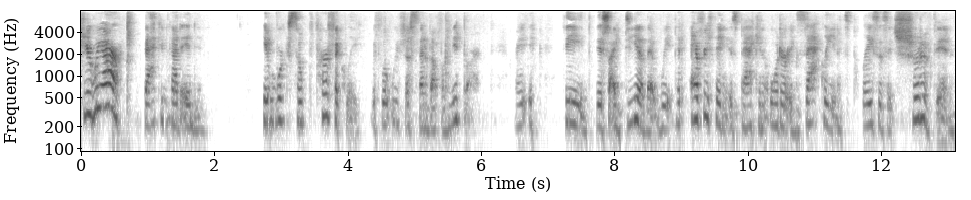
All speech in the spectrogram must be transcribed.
here we are back in Gan Eden. It works so perfectly with what we've just said about Bamidbar, right? It, the this idea that we that everything is back in order exactly in its place as it should have been,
